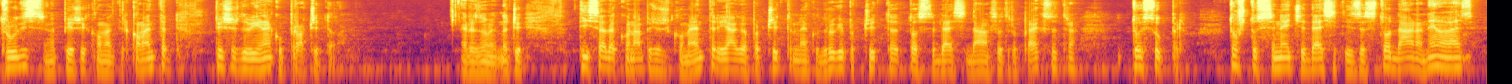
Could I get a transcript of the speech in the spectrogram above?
trudi se, napiši komentar. Komentar pišeš da bi ga neko pročitao. Razumem, znači ti sad ako napišeš komentar, ja ga pročitam, neko drugi pročita, to se desi danas, sutra, prek sutra, to je super. To što se neće desiti za 100 dana, nema veze.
